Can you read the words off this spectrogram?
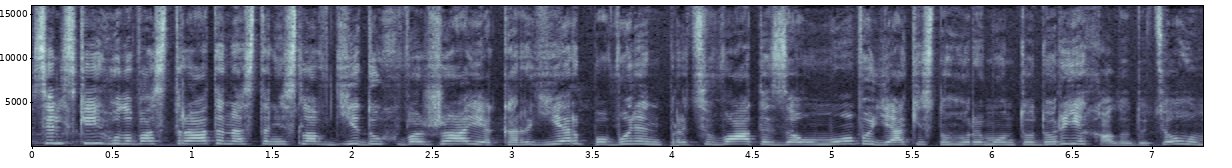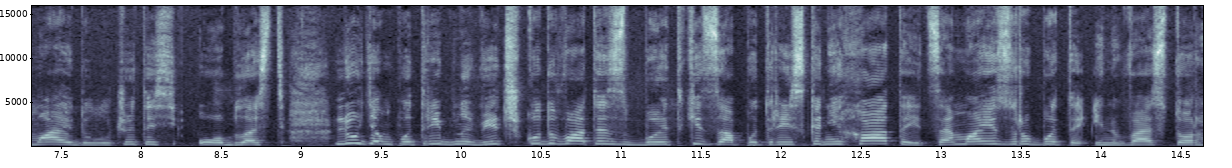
Сільський голова Стратина Станіслав Дідух вважає, кар'єр повинен працювати за умови якісного ремонту доріг, але до цього має долучитись область. Людям потрібно відшкодувати збитки за потріскані хати, і це має зробити інвестор.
